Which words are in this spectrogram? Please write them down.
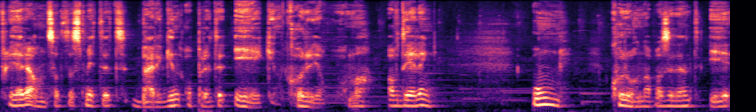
Flere ansatte smittet. Bergen oppretter egen koronaavdeling. Ung koronapasient i,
